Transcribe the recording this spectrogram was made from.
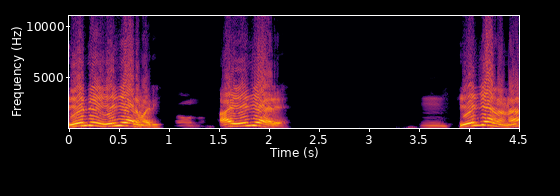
ఏంది ఏం చేయాలి మరి? అవును. ఆ ఏం చేయాలి. ఏం చేయాలన్నా.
